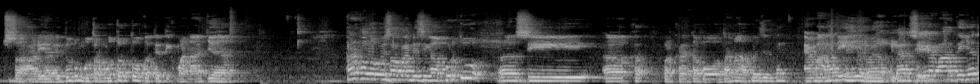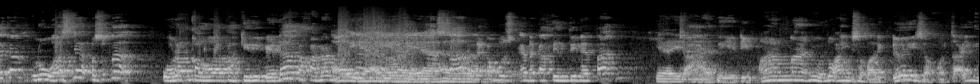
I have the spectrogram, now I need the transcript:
seharian itu tuh muter-muter tuh ke titik mana aja. Kan kalau misalkan di Singapura tuh eh, si eh, ke, kereta bawah tanah apa sih kan? MRT. MRT, MRT. Nah si MRT-nya tuh kan luasnya maksudnya orang keluar ke kiri beda ke kanan Oh, beda. iya, iya, iya. Dasar ada kamu ada katintin Iya, iya. Jadi di mana nih? Untuk aing sebalik deui sama teu aing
